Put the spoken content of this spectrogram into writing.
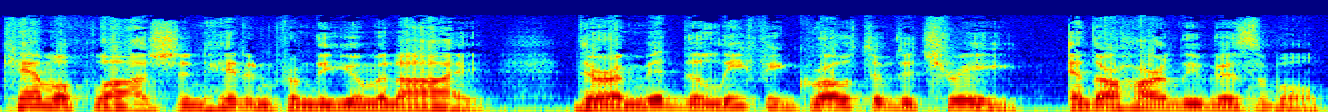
camouflaged and hidden from the human eye. They're amid the leafy growth of the tree and are hardly visible,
